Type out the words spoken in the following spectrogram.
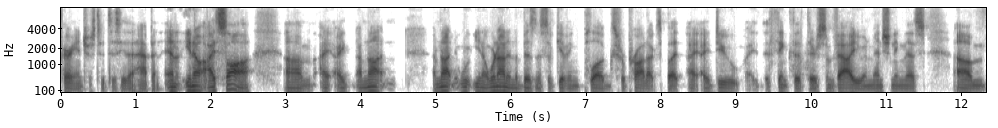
very interested to see that happen. And you know, I saw, um, I, I I'm not. I'm not, you know, we're not in the business of giving plugs for products, but I, I do I think that there's some value in mentioning this. Um,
